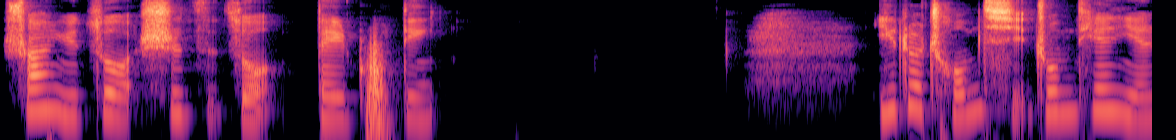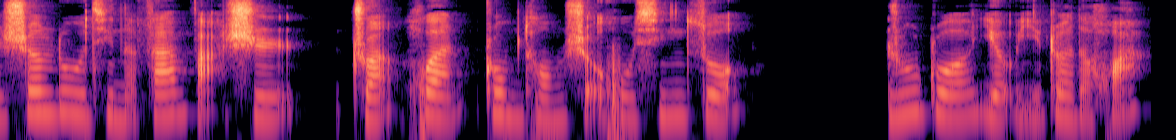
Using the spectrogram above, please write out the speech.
双鱼座狮子座被固定。一个重启中天延伸路径的方法是转换共同守护星座，如果有一个的话。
